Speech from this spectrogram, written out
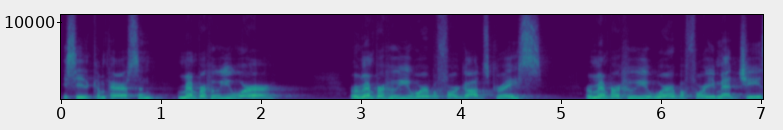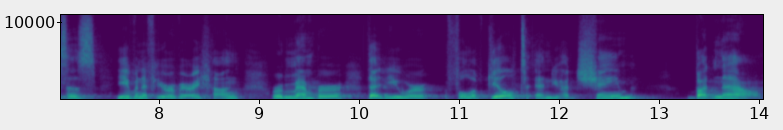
you see the comparison? Remember who you were. Remember who you were before God's grace. Remember who you were before you met Jesus, even if you were very young. Remember that you were full of guilt and you had shame. But now,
